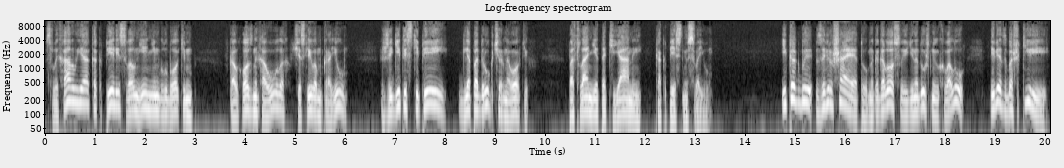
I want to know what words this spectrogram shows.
Слыхал я, как пели с волнением глубоким в колхозных аулах в счастливом краю жигиты степей для подруг чернооких, послание Татьяны, как песню свою. И как бы завершая эту многоголосую единодушную хвалу, певец Башкирии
